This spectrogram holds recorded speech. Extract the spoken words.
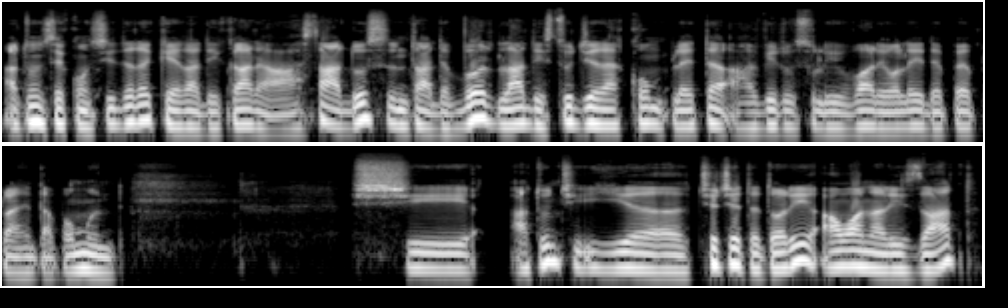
atunci se consideră că eradicarea asta a dus într-adevăr la distrugerea completă a virusului variolei de pe planeta Pământ. Și atunci cercetătorii au analizat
